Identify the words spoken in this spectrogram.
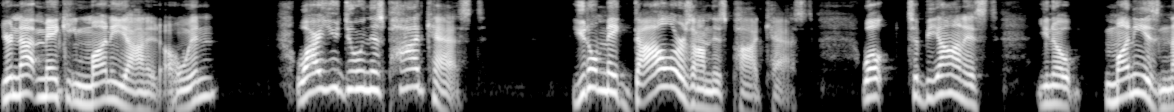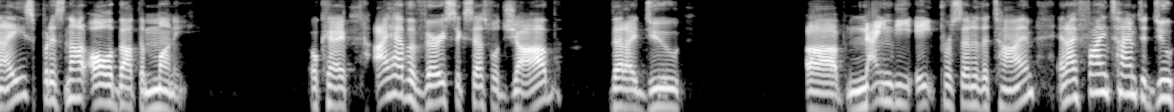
You're not making money on it, Owen. Why are you doing this podcast? You don't make dollars on this podcast. Well, to be honest, you know, money is nice, but it's not all about the money. Okay. I have a very successful job that I do uh, 98% of the time. And I find time to do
